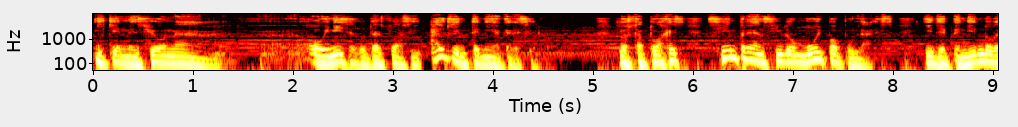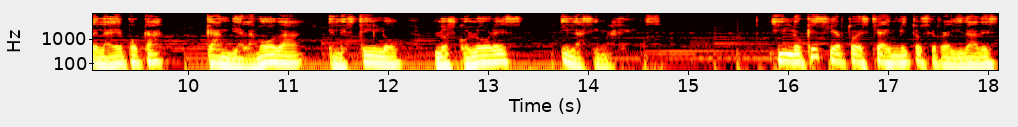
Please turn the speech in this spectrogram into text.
y quien menciona o inicia su texto así, alguien tenía que decirlo. Los tatuajes siempre han sido muy populares y dependiendo de la época cambia la moda, el estilo, los colores y las imágenes. Y lo que es cierto es que hay mitos y realidades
